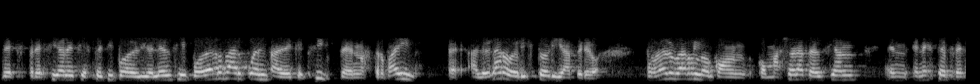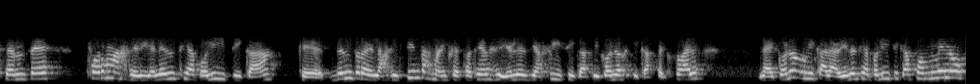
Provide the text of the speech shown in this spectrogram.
de expresiones y este tipo de violencia y poder dar cuenta de que existe en nuestro país eh, a lo largo de la historia, pero poder verlo con, con mayor atención en, en este presente, formas de violencia política que dentro de las distintas manifestaciones de violencia física, psicológica, sexual, la económica, la violencia política son menos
